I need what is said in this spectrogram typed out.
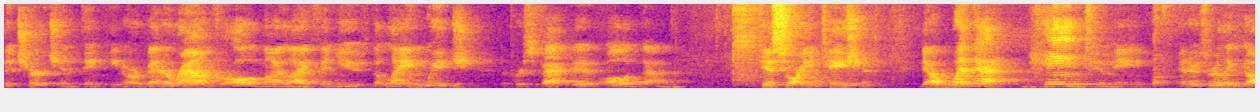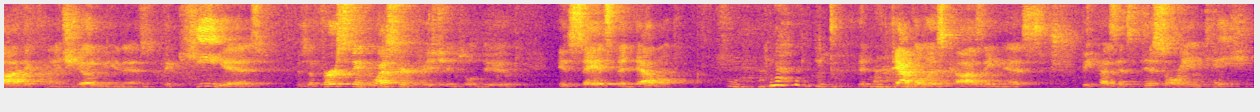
the church in thinking, or been around for all of my life and used. The language, the perspective, all of that. Mm-hmm. Disorientation. Now, when that came to me, and it was really God that kind of showed me this, the key is, because the first thing Western Christians will do is say it's the devil. the devil is causing this because it's disorientation.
